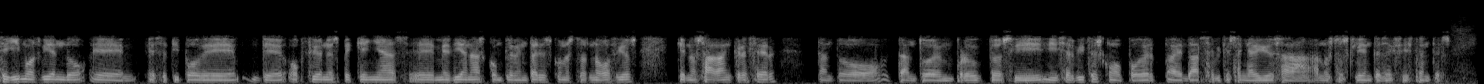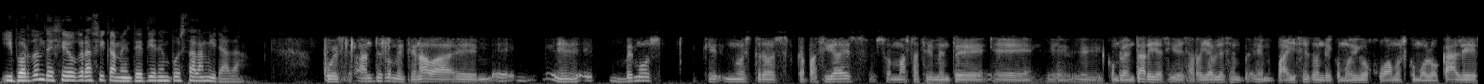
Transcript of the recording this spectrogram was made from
seguimos viendo ese tipo de, de opciones pequeñas, medianas, complementarias con nuestros negocios que nos hagan crecer tanto, tanto en productos y, servicios como poder eh, dar servicios añadidos a, nuestros clientes existentes. ¿Y por dónde geográficamente tienen puesta la mirada? Pues antes lo mencionaba. Eh, eh, vemos que nuestras capacidades son más fácilmente complementarias y desarrollables en, países donde, como digo, jugamos como locales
